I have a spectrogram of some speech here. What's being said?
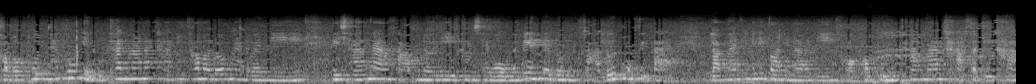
ขอบพระคุณท่านผู้เกียรติทุกท่านมากนะคะ ที่เข้ามาร่วมงานในวันนี้ดิฉันนางสาวพนดีคำชัยวงศ์นักเรียนเตรียมลงศึกษารุ่น 68 รับหน้าที่พิธีกรในงานวันนี้ขอขอบคุณทุกท่านมากค่ะ สวัสดีค่ะ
